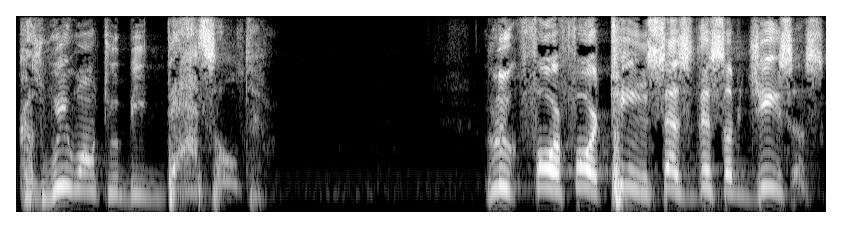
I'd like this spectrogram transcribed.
Because we want to be dazzled. Luke 4 14 says this of Jesus.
